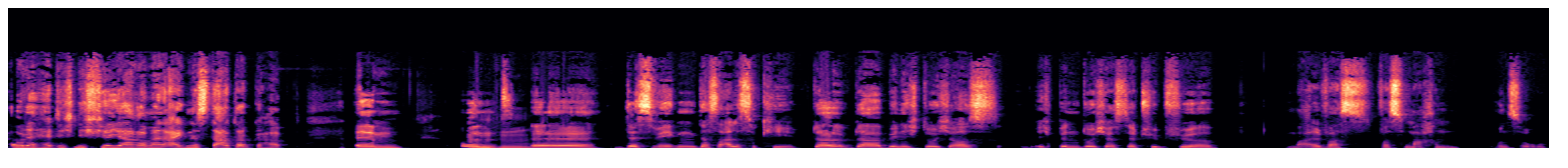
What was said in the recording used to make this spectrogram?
aber dann hätte ich nicht vier Jahre mein eigenes Startup gehabt. Ähm, und mhm. äh, deswegen, das ist alles okay. Da, da bin ich durchaus, ich bin durchaus der Typ für mal was, was machen und so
